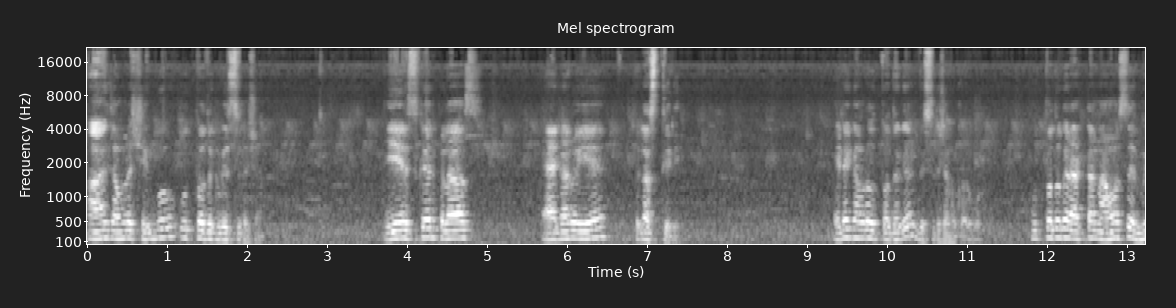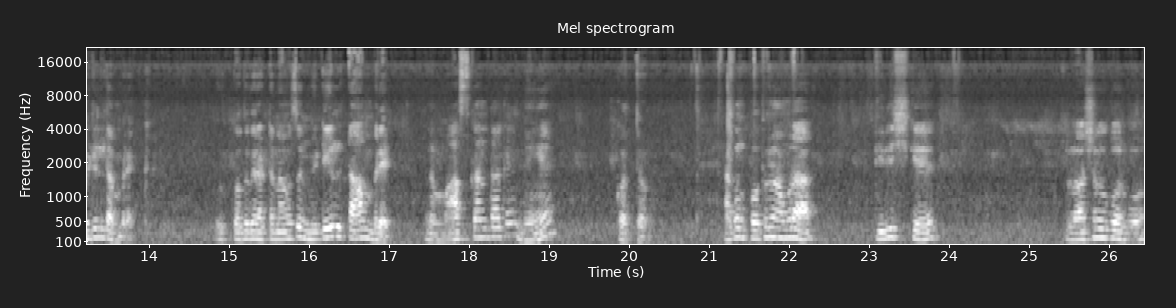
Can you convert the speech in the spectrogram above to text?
আজ আমরা শিখব উৎপাদক বিশ্লেষণ। এ স্কোয়ার প্লাস এগারো এ প্লাস থ্রি এটাকে আমরা উৎপাদকের বিশ্লেষণ করব। উৎপাদকের একটা নাম আছে মিডিল টার্ম ব্রেক উৎপাদকের একটা নাম আছে মিডিল টার্ম ব্রেক মানে মাঝখানটাকে ভেঙে করতে হবে। এখন প্রথমে আমরা তিরিশকে লসও করব।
